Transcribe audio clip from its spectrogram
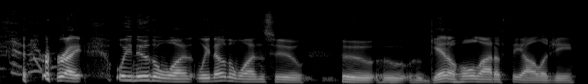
right? We knew the one. We know the ones who who who who get a whole lot of theology.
